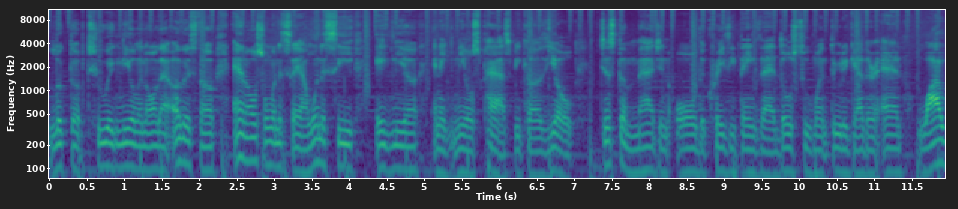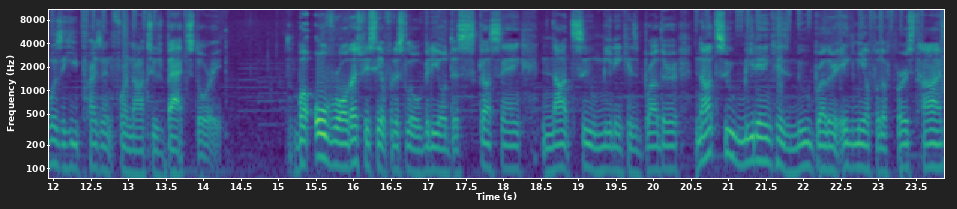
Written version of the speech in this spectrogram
looked up to Igneel and all that other stuff. And also want to say I want to see Ignia and Igneel's past because yo, just imagine all the crazy things that those two went through together and why wasn't he present for Natsu's backstory? But overall, that's basically it for this little video discussing Natsu meeting his brother. Natsu meeting his new brother Ignia for the first time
